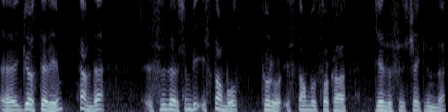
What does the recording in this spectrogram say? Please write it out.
e, göstereyim. Hem de e, sizler için bir İstanbul turu, İstanbul sokağı gezisi şeklinde.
